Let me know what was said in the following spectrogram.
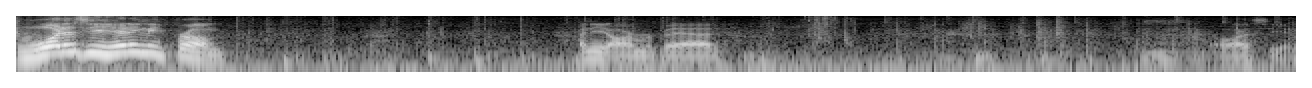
What is he hitting me from? I need armor bad. Oh, I see him.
